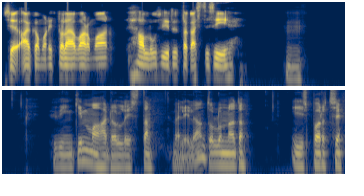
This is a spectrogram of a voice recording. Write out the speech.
se aika moni pelaa varmaan haluaa siirtyä takaisin siihen. Hmm. Hyvinkin mahdollista. Välillä on tullut noita e-sportsi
